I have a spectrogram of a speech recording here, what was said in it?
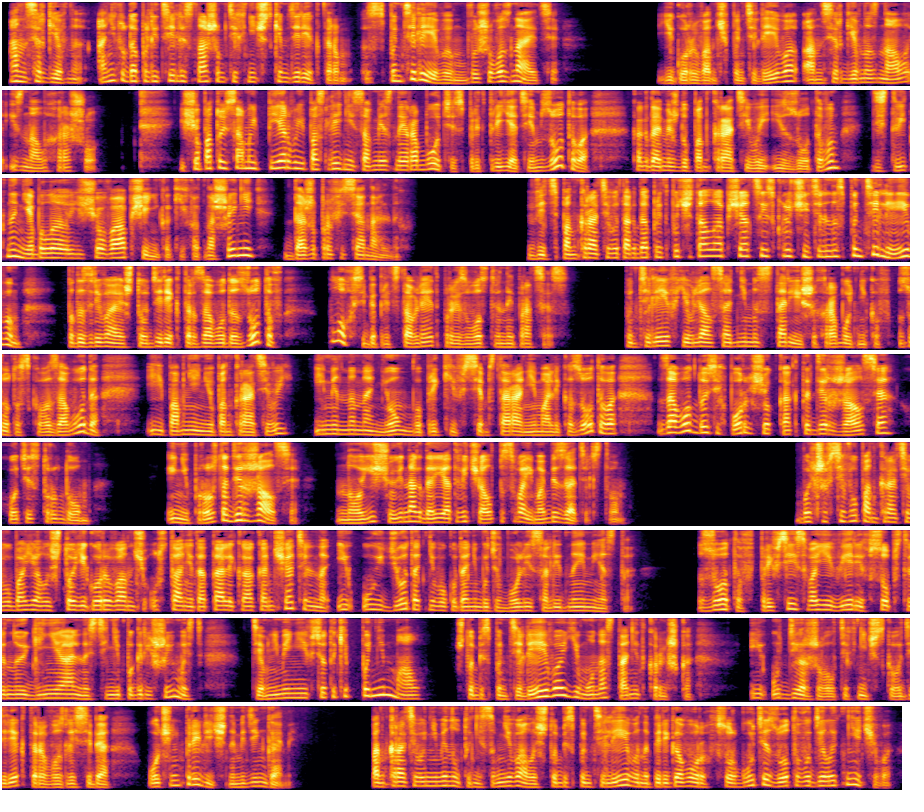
«Анна Сергеевна, они туда полетели с нашим техническим директором, с Пантелеевым, вы же его знаете». Егор Иванович Пантелеева Анна Сергеевна знала и знала хорошо. Еще по той самой первой и последней совместной работе с предприятием Зотова, когда между Панкратьевой и Зотовым действительно не было еще вообще никаких отношений, даже профессиональных. Ведь Панкратьева тогда предпочитала общаться исключительно с Пантелеевым — подозревая, что директор завода Зотов плохо себе представляет производственный процесс. Пантелеев являлся одним из старейших работников Зотовского завода, и, по мнению Панкратьевой, именно на нем, вопреки всем стараниям Алика Зотова, завод до сих пор еще как-то держался, хоть и с трудом. И не просто держался, но еще иногда и отвечал по своим обязательствам. Больше всего Панкратьеву боялась, что Егор Иванович устанет от Алика окончательно и уйдет от него куда-нибудь в более солидное место. Зотов, при всей своей вере в собственную гениальность и непогрешимость, тем не менее все-таки понимал, что без Пантелеева ему настанет крышка, и удерживал технического директора возле себя очень приличными деньгами. Панкратева ни минуты не сомневалась, что без Пантелеева на переговорах в Сургуте Зотову делать нечего —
